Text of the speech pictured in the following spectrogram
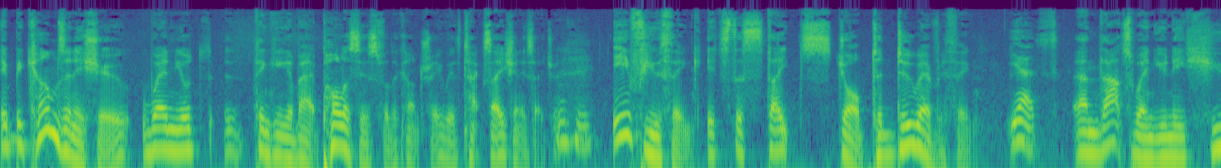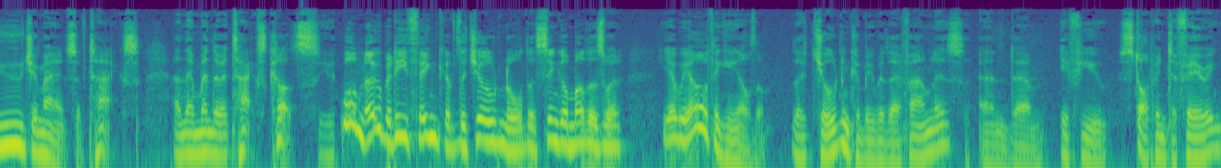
It becomes an issue when you're th- thinking about policies for the country with taxation, etc. If you think it's the state's job to do everything, Yes, and that's when you need huge amounts of tax. And then when there are tax cuts, you, well, nobody think of the children or the single mothers. Well, yeah, we are thinking of them. The children can be with their families, and um, if you stop interfering,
